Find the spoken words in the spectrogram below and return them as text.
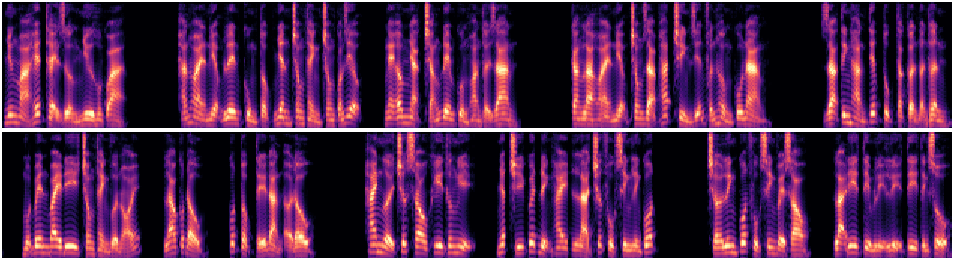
nhưng mà hết thể dường như hôm qua. Hắn hoài niệm lên cùng tộc nhân trong thành trong quán rượu, nghe âm nhạc trắng đêm cùng hoan thời gian. Càng là hoài niệm trong dạp hát trình diễn phấn hồng cô nàng dạ tinh hàn tiếp tục tặc cẩn ẩn thân, một bên bay đi trong thành vừa nói lao cốt đầu, cốt tộc tế đàn ở đâu? Hai người trước sau khi thương nghị, nhất trí quyết định hay là trước phục sinh linh cốt. Chờ linh cốt phục sinh về sau, lại đi tìm lị lị ti tính sổ,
